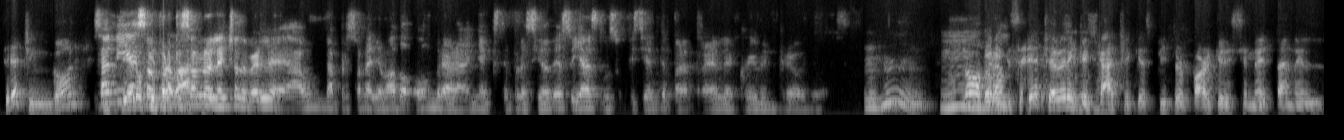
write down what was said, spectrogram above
Sería chingón. O sea, ni eso, que porque trabaje. solo el hecho de verle a una persona llamado Hombre Araña que esté parecido de eso ya es lo suficiente para traerle a Craven, creo yo. Ujú. Mm, No, pero verán- sería chévere sí, que sí. cache que es Peter Parker y se meta en el,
